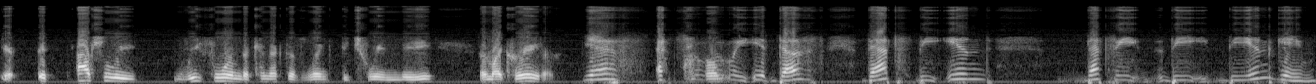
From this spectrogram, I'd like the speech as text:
it, it actually reformed a connective link between me and my creator. Yes, absolutely. Um, it does. That's the end. That's the the the end game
